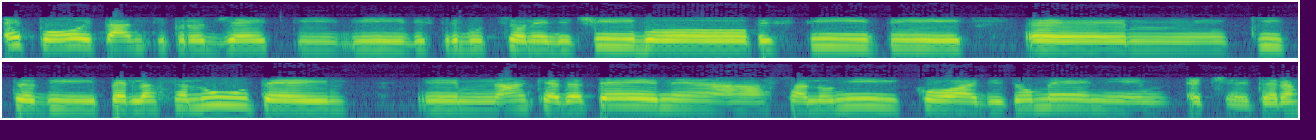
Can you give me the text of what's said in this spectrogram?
e poi tanti progetti di distribuzione di cibo, vestiti, ehm, kit di, per la salute ehm, anche ad Atene, a Salonico, ad Idomeni, eccetera.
